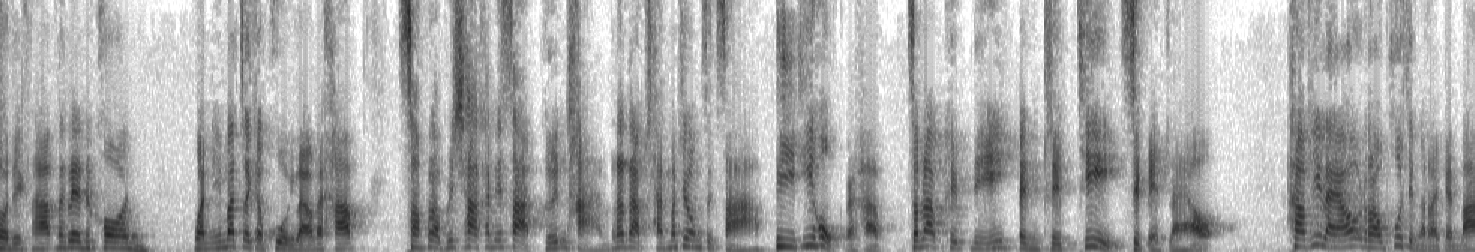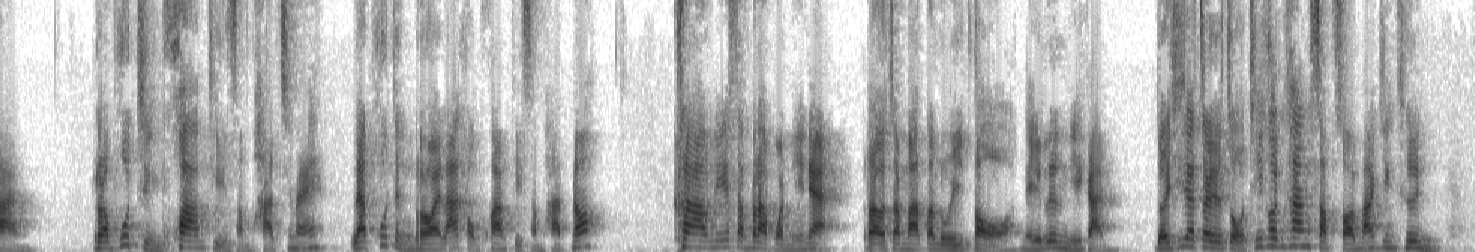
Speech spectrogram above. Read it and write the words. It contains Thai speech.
สวัสดีครับ นักเรียนทุกคน วันนี้มาเจอกับครูอีกแล้วนะครับสำหรับวิชาคณิตศาสตร์พื้นฐานระดับชั้นมัธยมศึกษาปีที่ 6 นะครับสำหรับคลิปนี้เป็นคลิปที่ 11 แล้ว คราวที่แล้วเราพูดถึงอะไรกันบ้าง เราพูดถึงความถี่สัมพัทธ์ใช่ไหมและพูดถึงรอยละของความถี่สัมพัทธ์เนาะคราวนี้สำหรับวันนี้เนี่ยเราจะมาตะลุยต่อในเรื่องนี้กัน โดยที่จะเจอโจทย์ที่ค่อนข้างซับซ้อนมากยิ่งขึ้น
